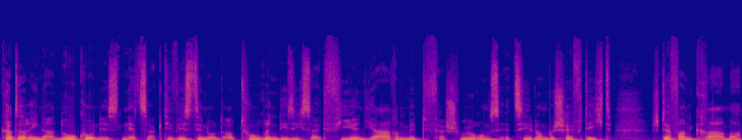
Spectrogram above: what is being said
Katharina Nokun ist Netzaktivistin und Autorin, die sich seit vielen Jahren mit Verschwörungserzählung beschäftigt. Stefan Kramer,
